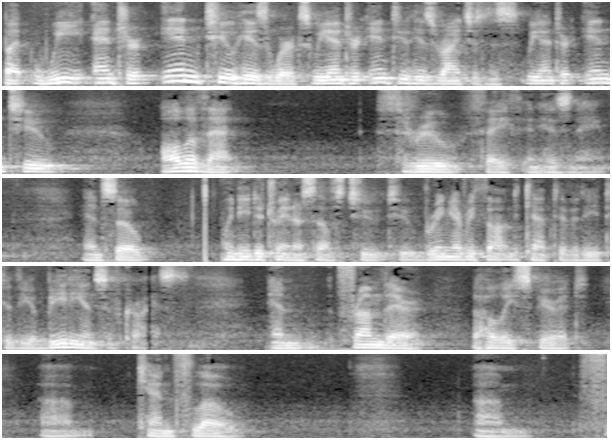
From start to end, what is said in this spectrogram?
But we enter into His works, we enter into His righteousness, we enter into all of that through faith in His name. And so we need to train ourselves to, to bring every thought into captivity to the obedience of Christ. And from there, the Holy Spirit um, can flow um, f-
